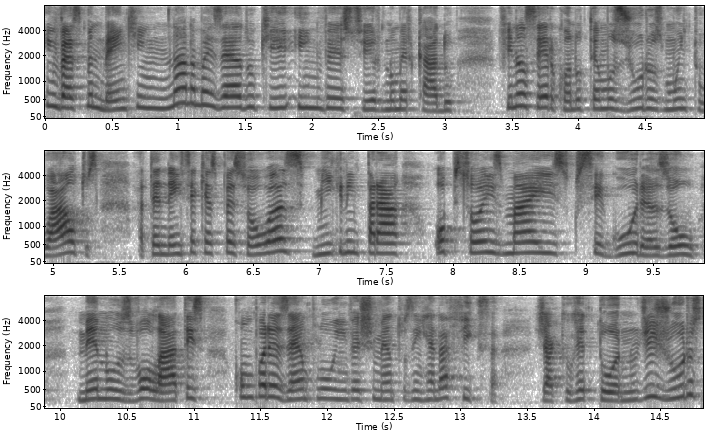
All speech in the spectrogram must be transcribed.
Investment banking nada mais é do que investir no mercado financeiro. Quando temos juros muito altos, a tendência é que as pessoas migrem para opções mais seguras ou menos voláteis, como por exemplo investimentos em renda fixa já que o retorno de juros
